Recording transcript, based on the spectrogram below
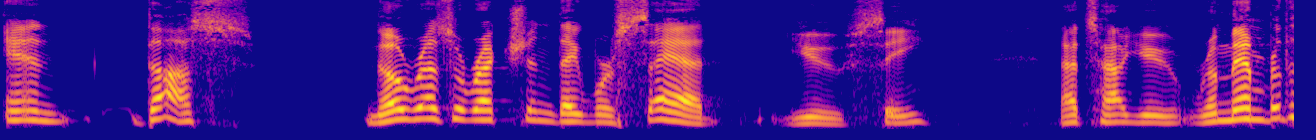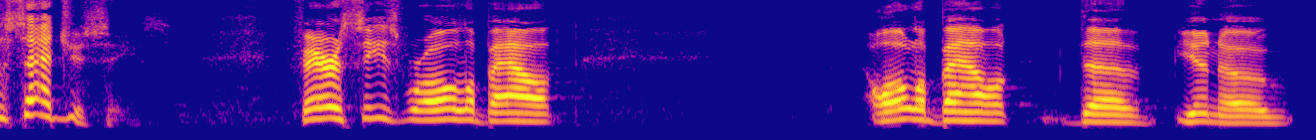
and thus, no resurrection, they were sad, you see. That's how you remember the Sadducees. Pharisees were all about all about the, you know,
